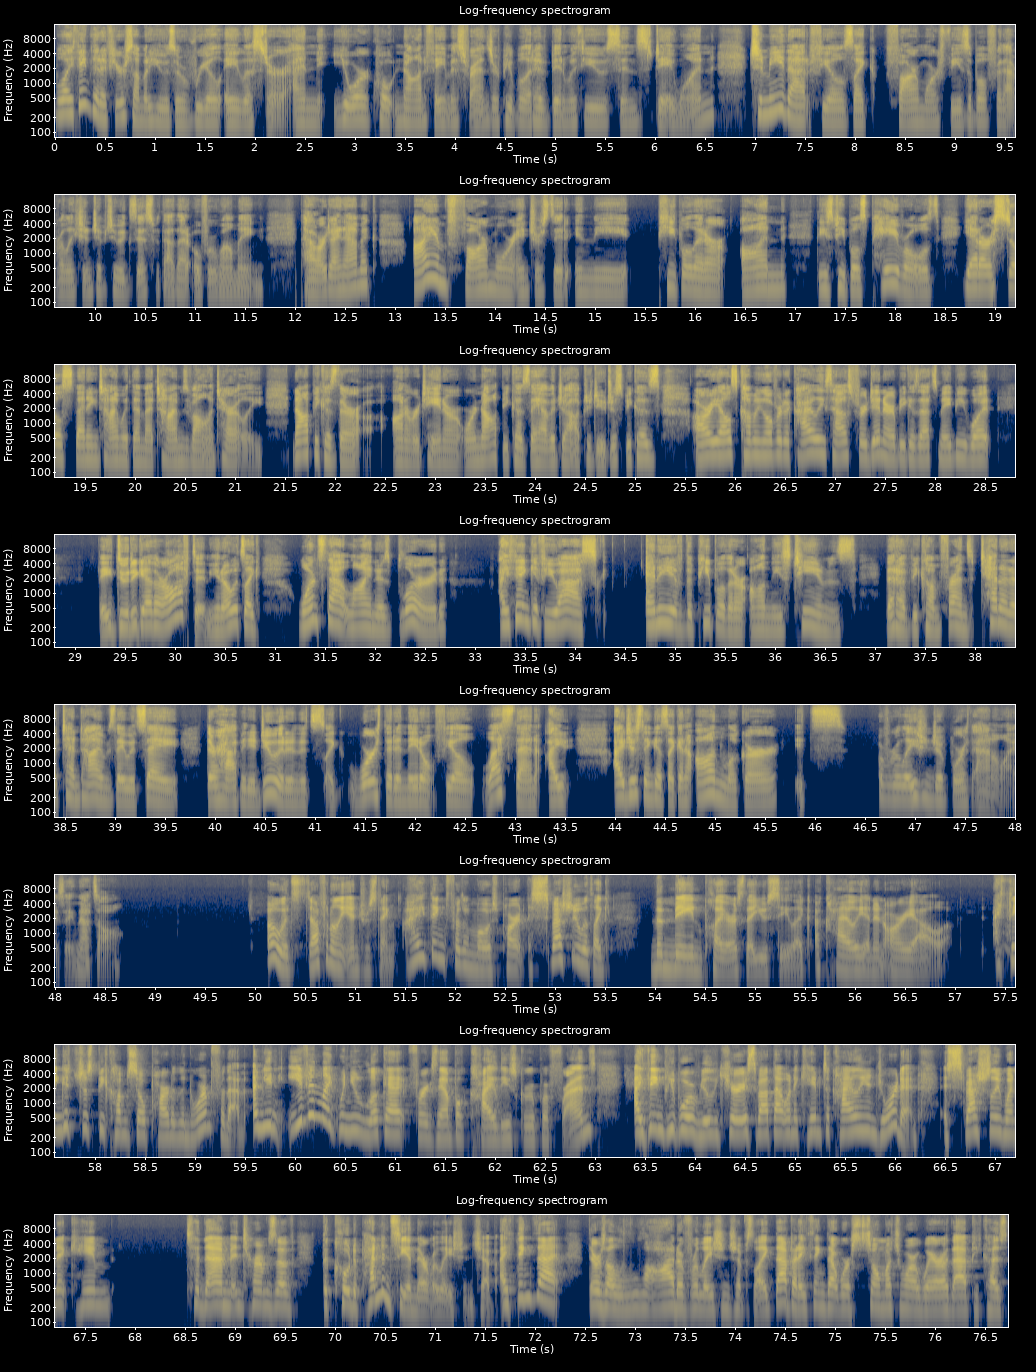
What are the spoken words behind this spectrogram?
Well, I think that if you're somebody who is a real A-lister and your quote non-famous friends or people that have been with you since day 1, to me that feels like far more feasible for that relationship to exist without that overwhelming power dynamic. I am far more interested in the people that are on these people's payrolls, yet are still spending time with them at times voluntarily, not because they're uh, on a retainer or not because they have a job to do, just because Ariel's coming over to Kylie's house for dinner because that's maybe what they do together often. You know, it's like once that line is blurred, I think if you ask any of the people that are on these teams that have become friends 10 out of 10 times they would say they're happy to do it and it's like worth it and they don't feel less than. I i just think it's like an onlooker it's a relationship worth analyzing that's all. Oh it's definitely interesting. I think for the most part especially with like the main players that you see like a kylie and an ariel I think it's just become so part of the norm for them. I mean, even like when you look at, for example, Kylie's group of friends, I think people were really curious about that when it came to Kylie and Jordyn, especially when it came to them in terms of the codependency in their relationship. I think that there's a lot of relationships like that, but I think that we're so much more aware of that because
